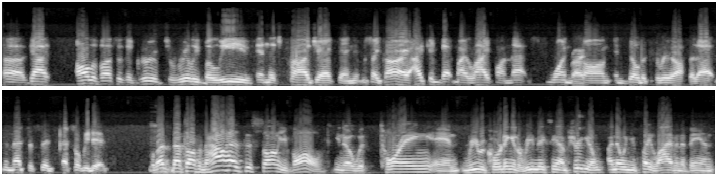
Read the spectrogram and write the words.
uh, got all of us as a group to really believe in this project, and it was like, all right, I can bet my life on that one Right. song and build a career off of that, and that's just, that's what we did. Well, that, that's awesome. How has this song evolved? You know, with touring and re-recording it or remixing. I'm sure you know. I know when you play live in a band,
